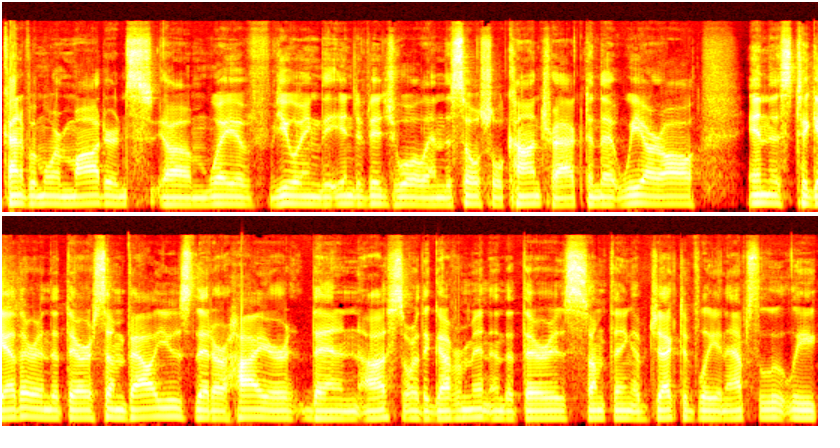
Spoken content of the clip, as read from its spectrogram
kind of a more modern um, way of viewing the individual and the social contract, and that we are all in this together, and that there are some values that are higher than us or the government, and that there is something objectively and absolutely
